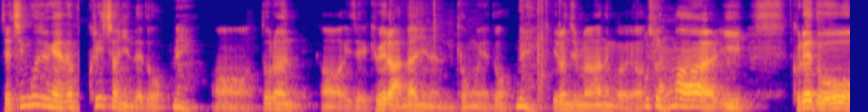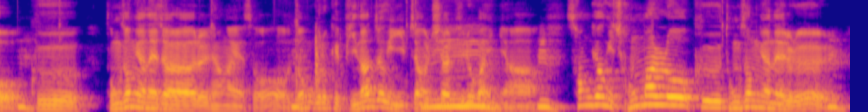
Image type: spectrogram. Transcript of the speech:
제 친구 중에는 크리스천인데도 네, 어 또는 어 이제 교회를 안 다니는 경우에도 네, 이런 질문을 하는 거예요. 어떤- 정말 이 그래도 음. 그 동성 연애자를 향하여서 음. 너무 그렇게 비난적인 입장을 취할 음. 필요가 있냐? 음, 성경이 정말로 그 동성 연애를 음.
